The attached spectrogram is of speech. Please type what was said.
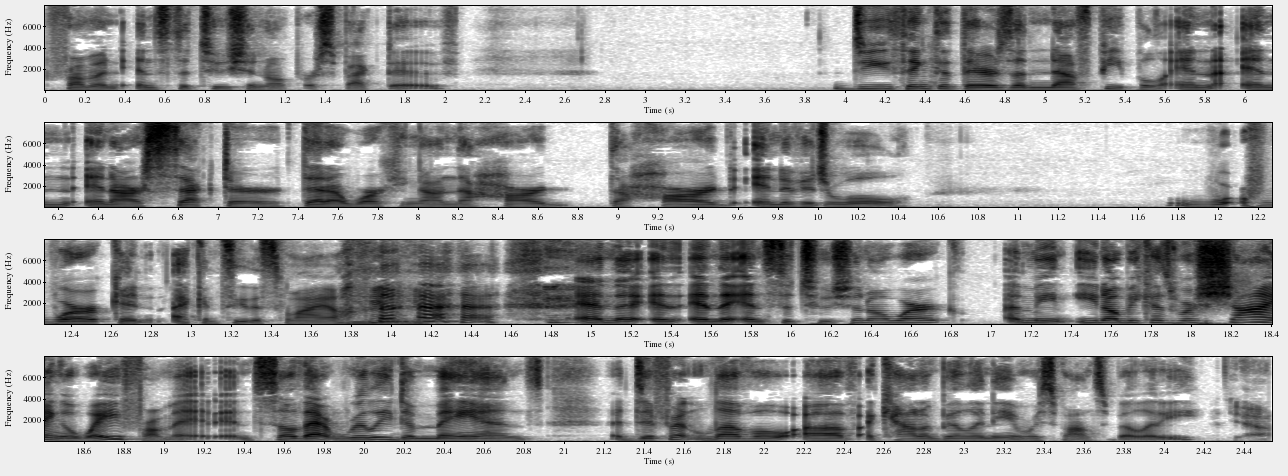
from an institutional perspective. Do you think that there's enough people in in in our sector that are working on the hard the hard individual work? And I can see the smile. And the and, and, the institutional work? I mean you know because we're shying away from it. And so that really demands a different level of accountability and responsibility. Yeah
